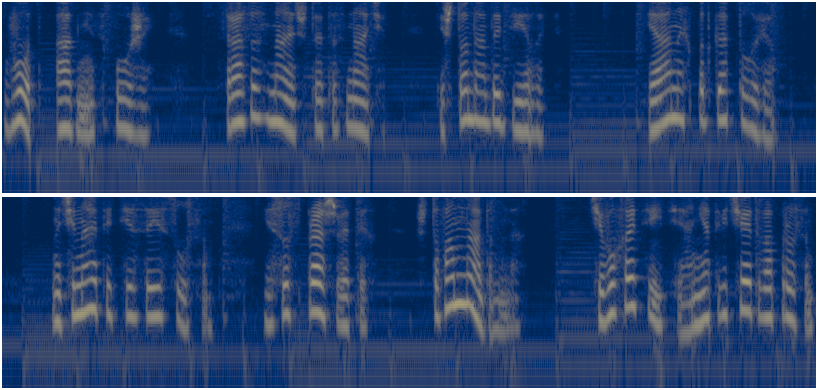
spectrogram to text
«Вот Агнец Божий», сразу знают, что это значит и что надо делать. Иоанн их подготовил. Начинают идти за Иисусом. Иисус спрашивает их, что вам надобно? Чего хотите? Они отвечают вопросом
